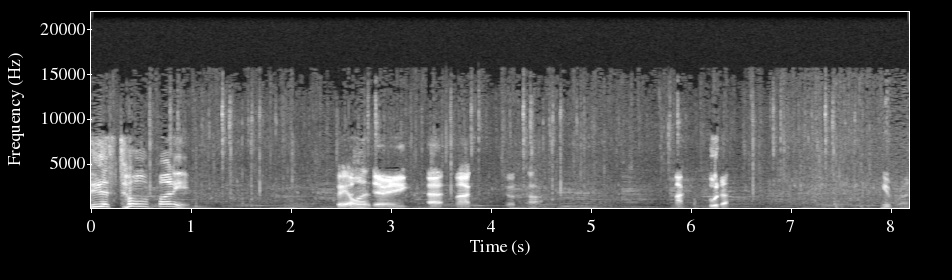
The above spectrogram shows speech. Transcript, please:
Dude, that's so funny. Wait, I Just want. staring at. My computer. You run.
